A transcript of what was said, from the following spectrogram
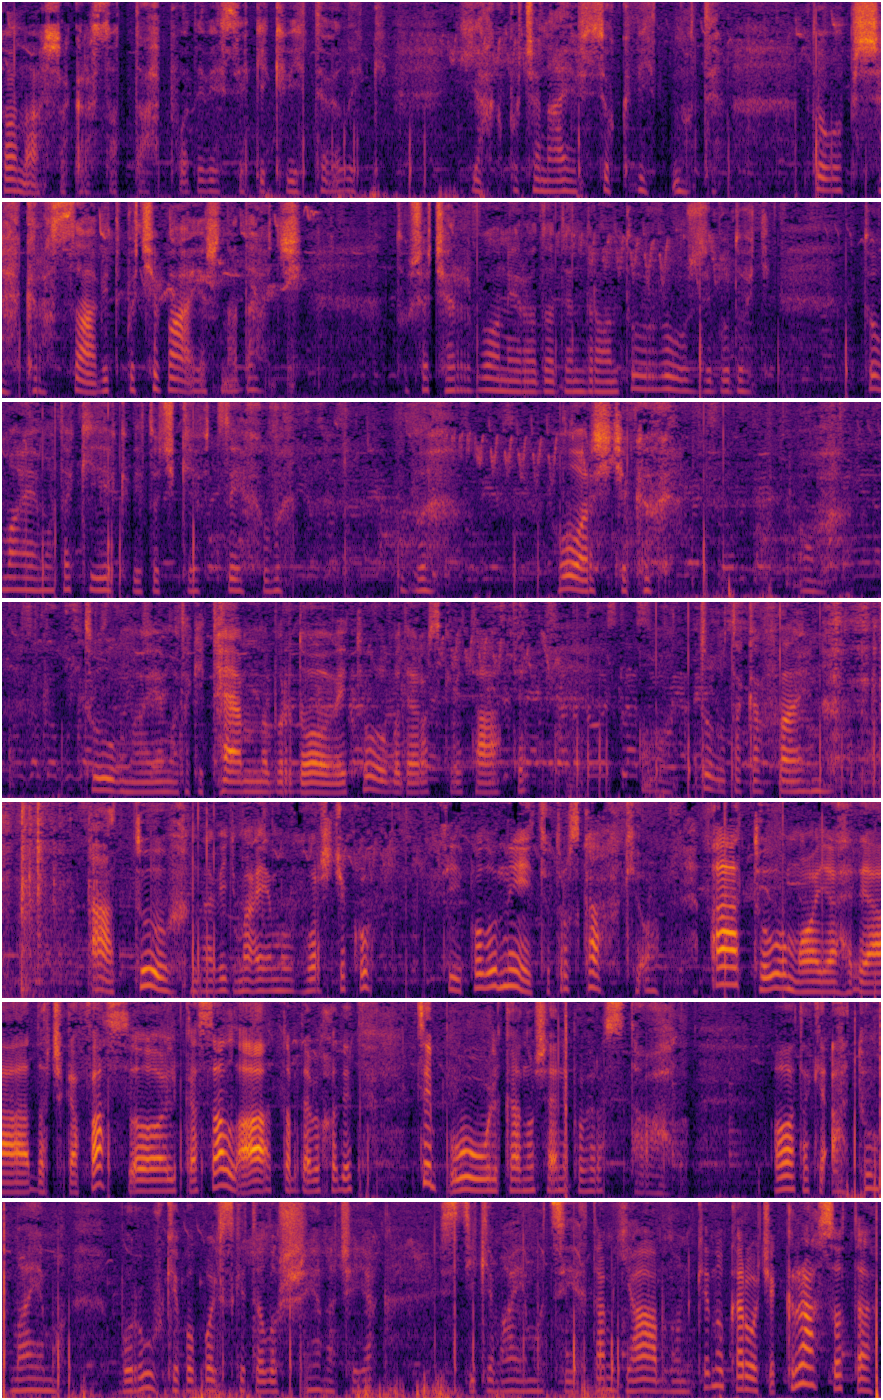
То наша красота. Подивись, які квіти великі. Як починає все квітнути. То взагалі краса, відпочиваєш на дачі. Тут ще червоний рододендрон, тут ружі будуть. Тут маємо такі квіточки в цих в, в горщиках. О, тут маємо такий темно-бордовий, тут буде розквітати. О, тут така файна. А тут навіть маємо в горщику ці полуницю, трускавки. О. А ту моя грядочка, фасолька, салат, там де виходить цибулька, ну ще не повиростало. О, таке. А тут маємо борувки по-польськи телошина, чи як стільки маємо цих, там яблунки. Ну, коротше, красота.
